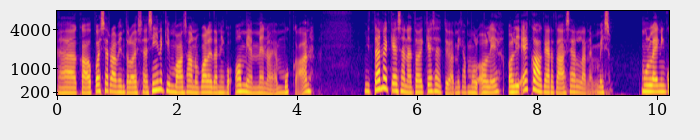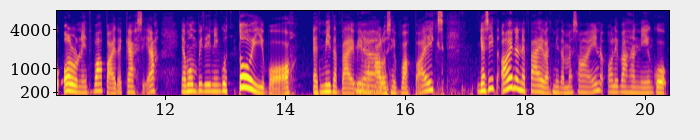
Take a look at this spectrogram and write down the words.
ää, kaupoissa ja ravintoloissa ja siinäkin mä oon saanut valita niinku omien menojen mukaan. Niin tänä kesänä toi kesätyö, mikä mulla oli, oli ekaa kertaa sellainen, missä mulla ei niinku ollut niitä vapaita käsiä. Ja mun piti niinku toivoa, että mitä päiviä mä Jaa. halusin vapaiksi. Ja sit aina ne päivät, mitä mä sain, oli vähän niinku,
